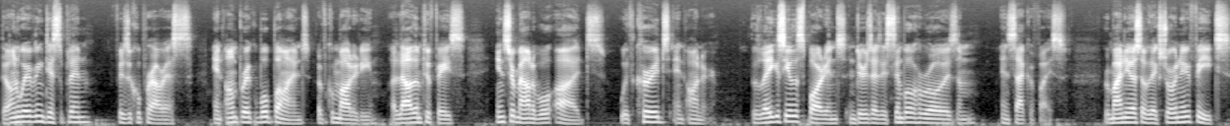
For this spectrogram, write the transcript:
The unwavering discipline, physical prowess, and unbreakable bonds of camaraderie allow them to face insurmountable odds with courage and honor. The legacy of the Spartans endures as a symbol of heroism and sacrifice, reminding us of the extraordinary feats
